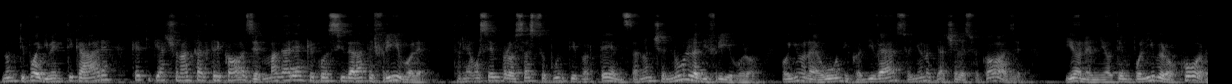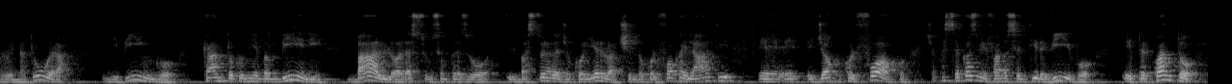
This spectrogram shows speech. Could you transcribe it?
non ti puoi dimenticare che ti piacciono anche altre cose, magari anche considerate frivole. Torniamo sempre allo stesso punto di partenza, non c'è nulla di frivolo, ognuno è unico, è diverso, ognuno piace le sue cose. Io nel mio tempo libero corro in natura, dipingo, canto con i miei bambini, ballo, adesso mi sono preso il bastone da giocoliere, lo accendo col fuoco ai lati e, e, e gioco col fuoco. Cioè queste cose mi fanno sentire vivo e per quanto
